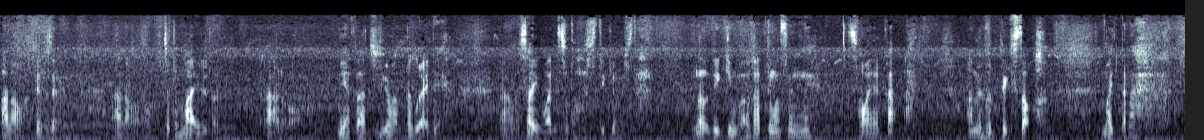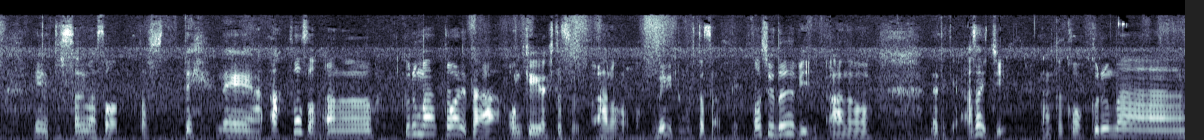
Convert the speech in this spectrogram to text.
あの、テンポじゃない、あの、ちょっとマイルドに、あの、280ワットぐらいで、あの最後までちょっと走ってきました。なので息も上がってませんね。爽やか。雨降ってきそう。参ったな。えーと、それはそうとして、で、あ、そうそう、あの車壊れた恩恵が一つ、あの、メリットも一つあって、今週土曜日、あの、何だっけ、朝一、なんかこう車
